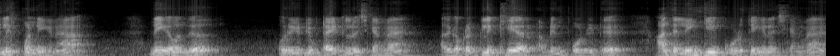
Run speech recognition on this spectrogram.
கிளிக் பண்ணிங்கன்னா நீங்கள் வந்து ஒரு யூடியூப் டைட்டில் வச்சுக்கோங்களேன். அதுக்கப்புறம் கிளிக் ஹியர் அப்படின்னு போட்டுட்டு அந்த லிங்கையும் கொடுத்தீங்கன்னு வச்சுக்கோங்களேன்.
